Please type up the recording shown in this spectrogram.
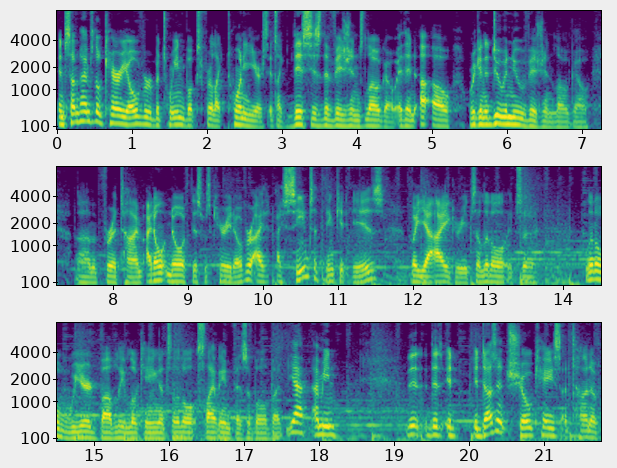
And sometimes they'll carry over between books for like 20 years. It's like, this is the Vision's logo. And then, uh oh, we're going to do a new Vision logo um, for a time. I don't know if this was carried over. I, I seem to think it is. But yeah, I agree. It's a little, it's a little weird, bubbly looking. It's a little slightly invisible. But yeah, I mean, the, it, it doesn't showcase a ton of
